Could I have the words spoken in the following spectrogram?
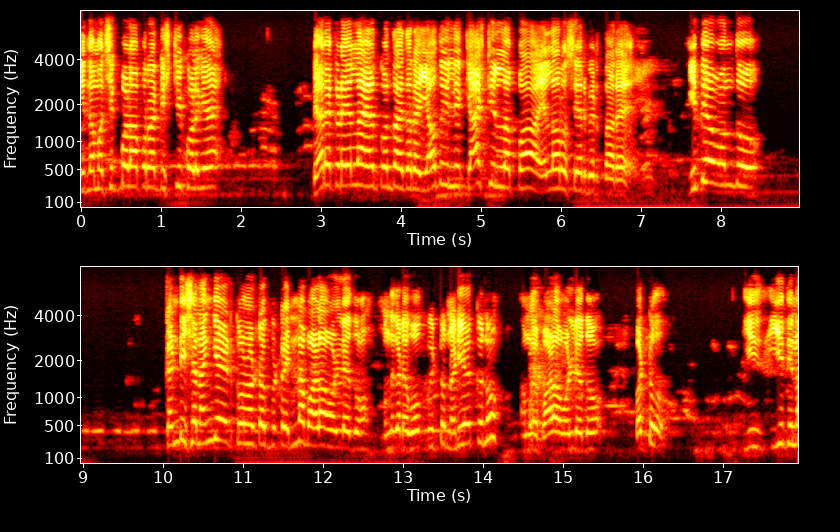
ಈ ನಮ್ಮ ಚಿಕ್ಕಬಳ್ಳಾಪುರ ಡಿಸ್ಟಿಕ್ ಒಳಗೆ ಬೇರೆ ಕಡೆ ಎಲ್ಲ ಹೇಳ್ಕೊತಾ ಇದ್ದಾರೆ, ಯಾವುದು ಇಲ್ಲಿ ಕ್ಯಾಸ್ಟ್ ಇಲ್ಲಪ್ಪ, ಎಲ್ಲರೂ ಸೇರಿಬಿಡ್ತಾರೆ. ಇದೇ ಒಂದು ಕಂಡೀಷನ್ ಹಂಗೆ ಇಟ್ಕೊಂಡು ಹೊಟ್ಟೋಗ್ಬಿಟ್ರೆ ಇನ್ನೂ ಭಾಳ ಒಳ್ಳೆಯದು ಮುಂದ್ಗಡೆ ಹೋಗ್ಬಿಟ್ಟು ನಡೆಯೋಕ್ಕೂ ನಮಗೆ ಭಾಳ ಒಳ್ಳೆಯದು ಬಟ್ಟು ಈ ಈ ದಿನ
